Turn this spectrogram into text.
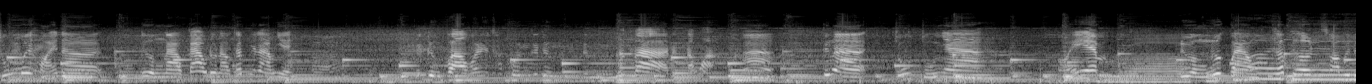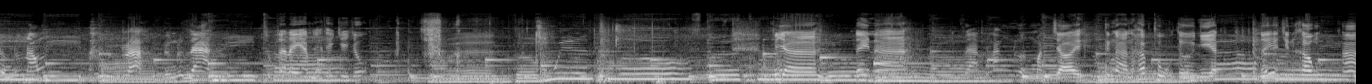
chú mới hỏi là đường nào cao đường nào thấp như nào nhỉ? Cái đường vào này thấp hơn cái đường đường nước ra đường nóng à? À tức là chú chủ nhà hỏi em đường nước vào thấp hơn so với đường nước nóng. Ra. Đường nước ra. Chúng ta đây em giải thích chi chú. Bây giờ đây là dàn năng lượng mặt trời tức là nó hấp thụ từ nhiệt lấy ở trên không ha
